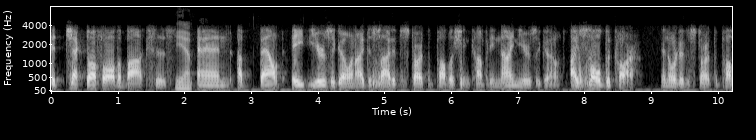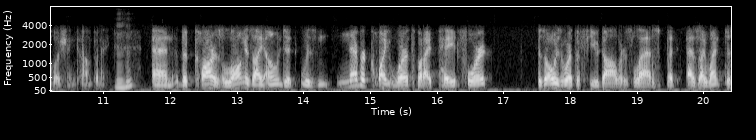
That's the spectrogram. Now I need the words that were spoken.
it checked off all the boxes. Yep. And about eight years ago, when I decided to start the publishing company, nine years ago, I sold the car in order to start the publishing company. hmm And the car, as long as I owned it, was n- never quite worth what I paid for it. It was always worth a few dollars less. But as I went to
